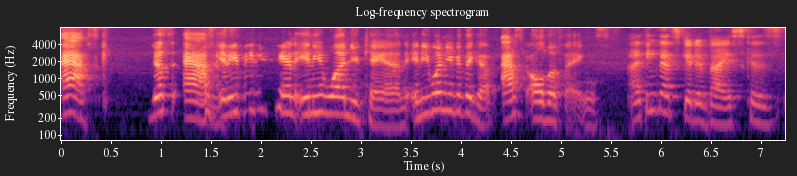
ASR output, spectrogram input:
ask, just ask yes. anything you can, anyone you can, anyone you can think of. Ask all the things. I think that's good advice because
